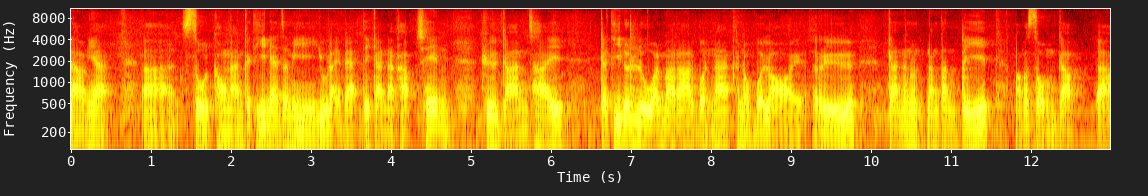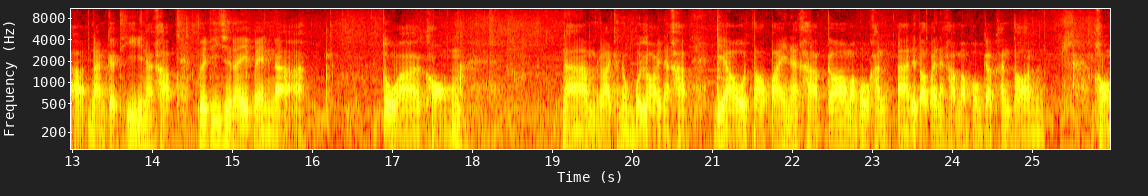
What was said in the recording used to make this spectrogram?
แล้วเนี่ยสูตรของน้ำกะทิเนี่ยจะมีอยู่หลายแบบด้วยกันนะครับ เช่น คือการใช้กะทิล้วนๆมาราดบนหน้าขนมบัวลอย หรือการนำน้ำตาลปี๊บมาผสมกับน้ำกะทินะครับ เพื่อที่จะได้เป็นตัวของน้ำราดขนมบัวลอยนะครับ เดี๋ยวต่อไปนะครับก็มาพบขั้นเดี๋ยวต่อไปนะครับมาพบกับขั้นตอนของ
